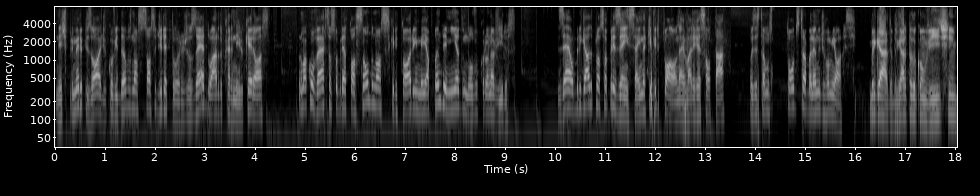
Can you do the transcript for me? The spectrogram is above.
Neste primeiro episódio, convidamos nosso sócio-diretor, José Eduardo Carneiro Queiroz, para uma conversa sobre a atuação do nosso escritório em meio à pandemia do novo coronavírus. Zé, obrigado pela sua presença, ainda que virtual, né? Vale ressaltar, pois estamos todos trabalhando de home office. Obrigado, obrigado pelo convite.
